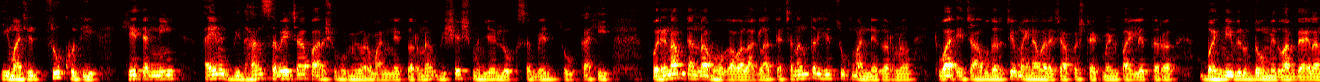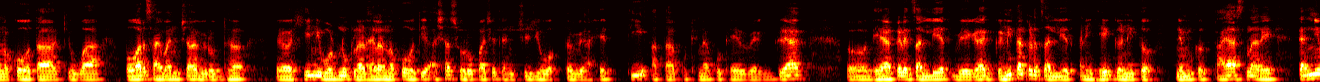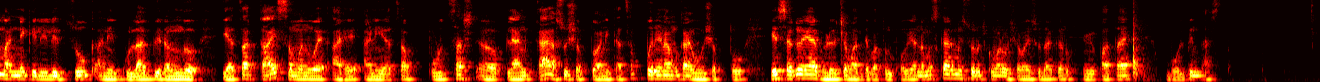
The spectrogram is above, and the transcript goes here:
ही माझी चूक होती हे त्यांनी ऐन विधानसभेच्या पार्श्वभूमीवर मान्य करणं विशेष म्हणजे लोकसभेत जो काही परिणाम त्यांना भोगावा लागला त्याच्यानंतर ही चूक मान्य करणं किंवा याच्या अगोदरचे महिनाभराचे आपण स्टेटमेंट पाहिले तर बहिणीविरुद्ध उमेदवार द्यायला नको होता किंवा पवार साहेबांच्या विरुद्ध ही निवडणूक लढायला नको होती अशा स्वरूपाचे त्यांची जी वक्तव्य आहेत ती आता कुठे ना कुठे वेगळ्या ध्येयाकडे चालली आहेत वेगळ्या गणिताकडे चालली आहेत आणि हे गणित नेमकं काय असणार आहे? त्यांनी मान्य केलेली चूक आणि गुलाबी रंग याचा काय समन्वय आहे आणि याचा पुढचा प्लॅन काय असू शकतो आणि त्याचा परिणाम काय होऊ शकतो? हे सगळं या व्हिडिओच्या माध्यमातून पाहूया. नमस्कार मी सूरज कुमार उषाबाई सुधाकर. तुम्ही पाहताय बोलबिंदास्त.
